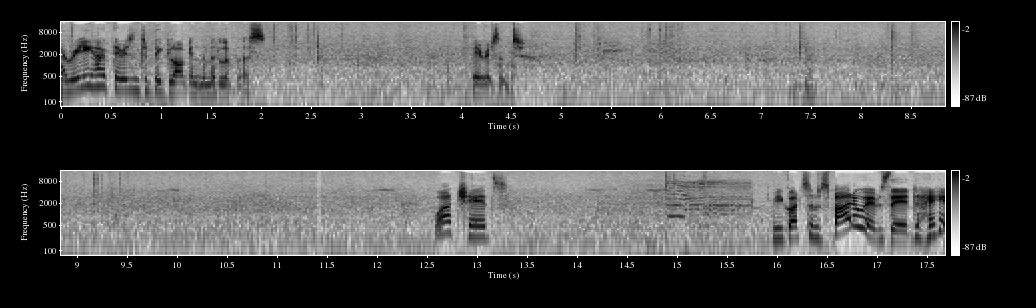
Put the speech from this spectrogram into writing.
I really hope there isn't a big log in the middle of this. There isn't. Watch heads. We got some spider webs there, Dave.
